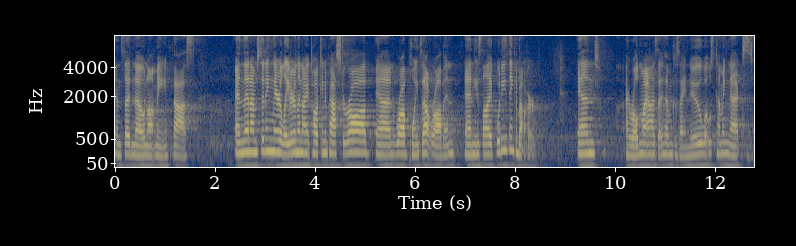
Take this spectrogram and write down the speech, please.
and said, No, not me, pass. And then I'm sitting there later in the night talking to Pastor Rob, and Rob points out Robin, and he's like, What do you think about her? And I rolled my eyes at him because I knew what was coming next.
